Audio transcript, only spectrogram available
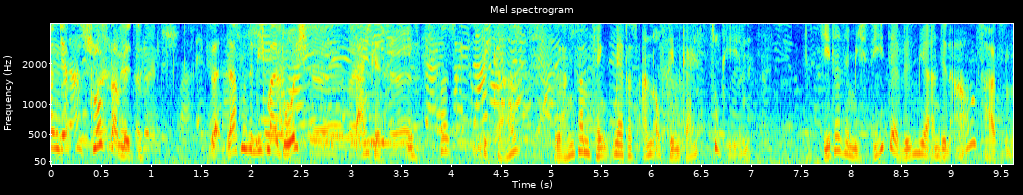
und jetzt ist Schluss damit. La- Lassen Sie mich mal durch. Danke. Was? Dicker, langsam fängt mir das an, auf den Geist zu gehen. Jeder, der mich sieht, der will mir an den Arm fassen.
